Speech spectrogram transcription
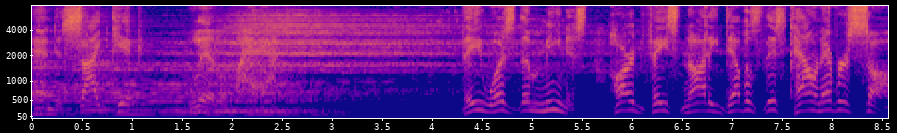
And his sidekick, Little Hat. They was the meanest, hard-faced, naughty devils this town ever saw.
